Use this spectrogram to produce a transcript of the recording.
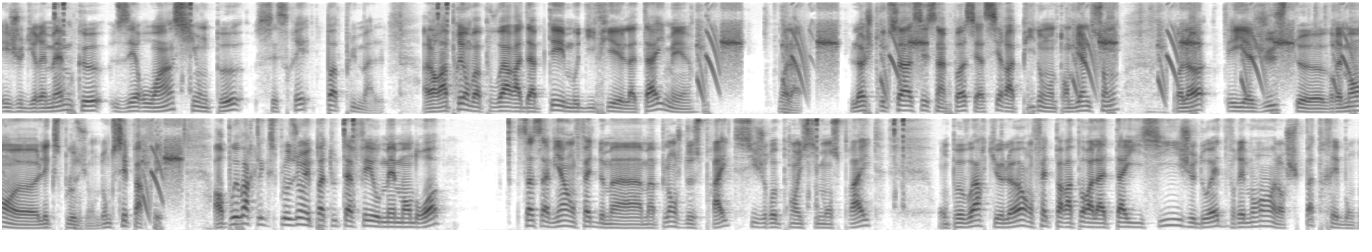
Et je dirais même que 0,1, si on peut, ce serait pas plus mal. Alors après, on va pouvoir adapter et modifier la taille, mais voilà. Là, je trouve ça assez sympa, c'est assez rapide, on entend bien le son. Voilà, et il y a juste euh, vraiment euh, l'explosion. Donc c'est parfait. Alors, vous pouvez voir que l'explosion n'est pas tout à fait au même endroit. Ça, ça vient en fait de ma, ma, planche de sprite. Si je reprends ici mon sprite, on peut voir que là, en fait, par rapport à la taille ici, je dois être vraiment... Alors, je suis pas très bon.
